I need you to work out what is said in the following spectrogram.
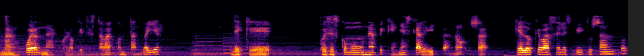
mancuerna con lo que te estaba contando ayer, de que pues es como una pequeña escalerita, ¿no? O sea, ¿qué es lo que va a hacer el Espíritu Santo?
